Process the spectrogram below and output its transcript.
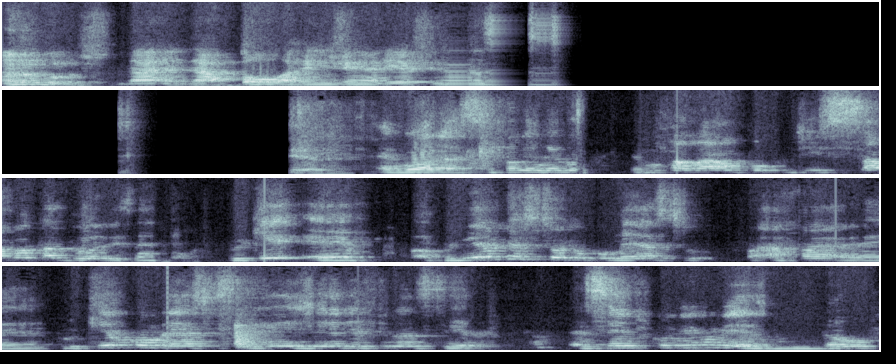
ângulos da, da boa reengenharia financeira. Agora, se falando eu vou falar um pouco de sabotadores, né? Porque é, a primeira pessoa que eu começo, a, é, por que eu começo essa reengenharia financeira? É sempre comigo mesmo. Então,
